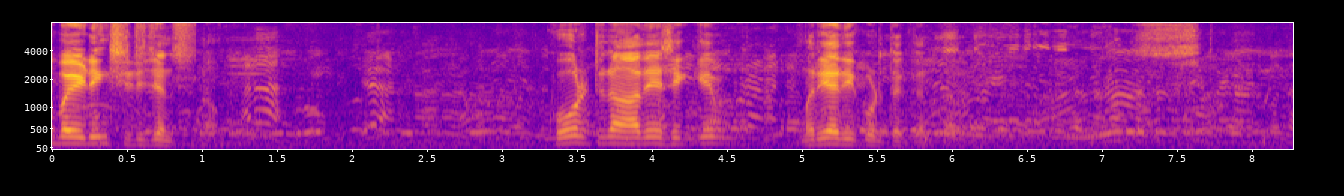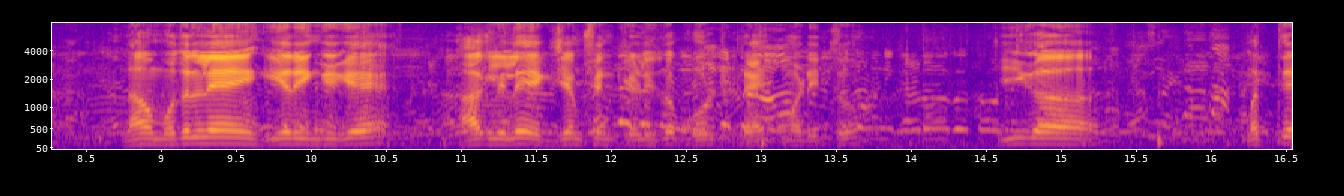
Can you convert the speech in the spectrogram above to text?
ಅಬೈಡಿಂಗ್ ಸಿಟಿಜನ್ಸ್ ನಾವು. ಕೋರ್ಟಿನ ಆದೇಶಕ್ಕೆ ಮರ್ಯಾದೆ ಕೊಡ್ತಕ್ಕಂಥದ್ದು ನಾವು ಮೊದಲನೇ ಹಿಯರಿಂಗಿಗೆ ಆಗಲಿಲ್ಲ ಎಕ್ಸಾಮ್ಷನ್ ಕೇಳಿದ್ದು, ಕೋರ್ಟ್ ಗ್ರ್ಯಾಂಟ್ ಮಾಡಿತ್ತು. ಈಗ ಮತ್ತೆ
